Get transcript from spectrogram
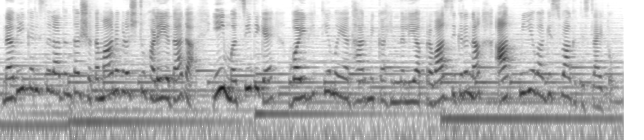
ನವೀಕರಿಸಲಾದಂಥ ಶತಮಾನಗಳಷ್ಟು ಹಳೆಯದಾದ ಈ ಮಸೀದಿಗೆ ವೈವಿಧ್ಯಮಯ ಧಾರ್ಮಿಕ ಹಿನ್ನೆಲೆಯ ಪ್ರವಾಸಿಗರನ್ನ ಆತ್ಮೀಯವಾಗಿ ಸ್ವಾಗತಿಸಲಾಯಿತು.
